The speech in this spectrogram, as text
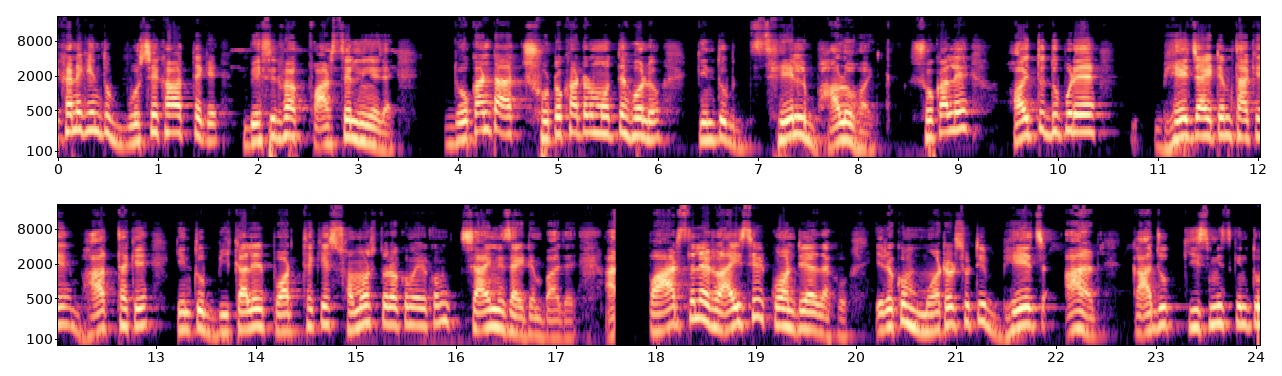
এখানে কিন্তু বসে খাওয়ার থেকে বেশিরভাগ পার্সেল নিয়ে যায়। দোকানটা ছোটোখাটোর মধ্যে হলেও কিন্তু সেল ভালো হয়। সকালে হয়তো দুপুরে ভেজ আইটেম থাকে, ভাত থাকে, কিন্তু বিকালের পর থেকে সমস্ত রকম এরকম চাইনিজ আইটেম পাওয়া যায়। আর পার্সেলে রাইসের কোয়ান্টিটি দেখো, এরকম মটরশুঁটি ভেজ আর কাজু কিশমিশ কিন্তু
